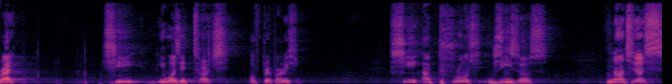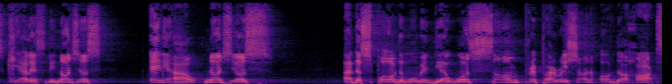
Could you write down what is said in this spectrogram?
right? She, it was a touch of preparation. She approached Jesus not just carelessly, not just anyhow, not just at the spur of the moment. There was some preparation of the heart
